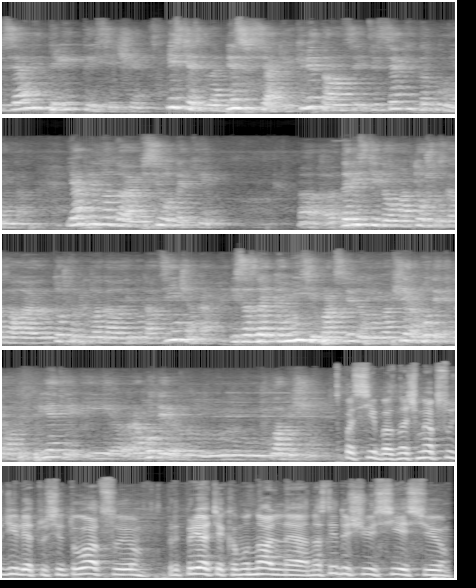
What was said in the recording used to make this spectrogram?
взяли 3000. Естественно, без всяких квитанций, без всяких документов. Я предлагаю все-таки довести до ума то, что сказала, то, что предлагала депутат Зинченко, и создать комиссию по расследованию вообще работы этого предприятия и работы кладбища. Спасибо. Значит, мы обсудили эту ситуацию. Предприятие коммунальное на следующую сессию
